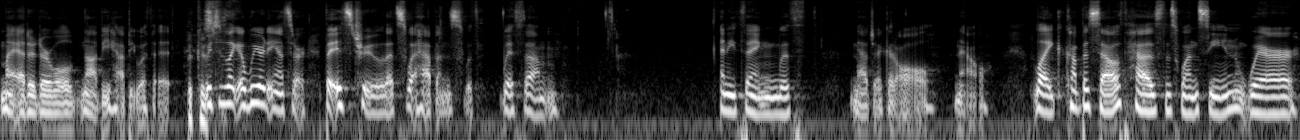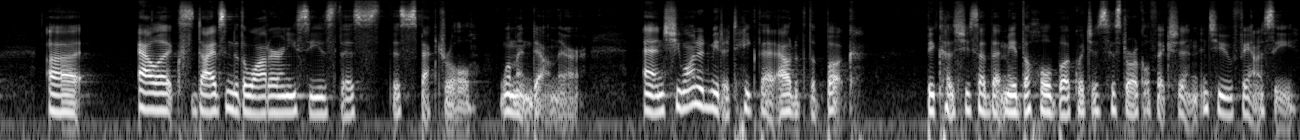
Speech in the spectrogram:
my editor will not be happy with it. Because- which is like a weird answer, but it's true. That's what happens with, with um, anything with magic at all now. Like Compass South has this one scene where uh, Alex dives into the water and he sees this this spectral woman down there, and she wanted me to take that out of the book because she said that made the whole book, which is historical fiction, into fantasy,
